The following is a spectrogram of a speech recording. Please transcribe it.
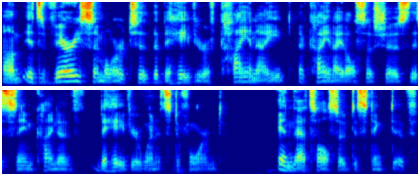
Um, it's very similar to the behavior of kyanite. Uh, kyanite also shows this same kind of behavior when it's deformed, and that's also distinctive.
